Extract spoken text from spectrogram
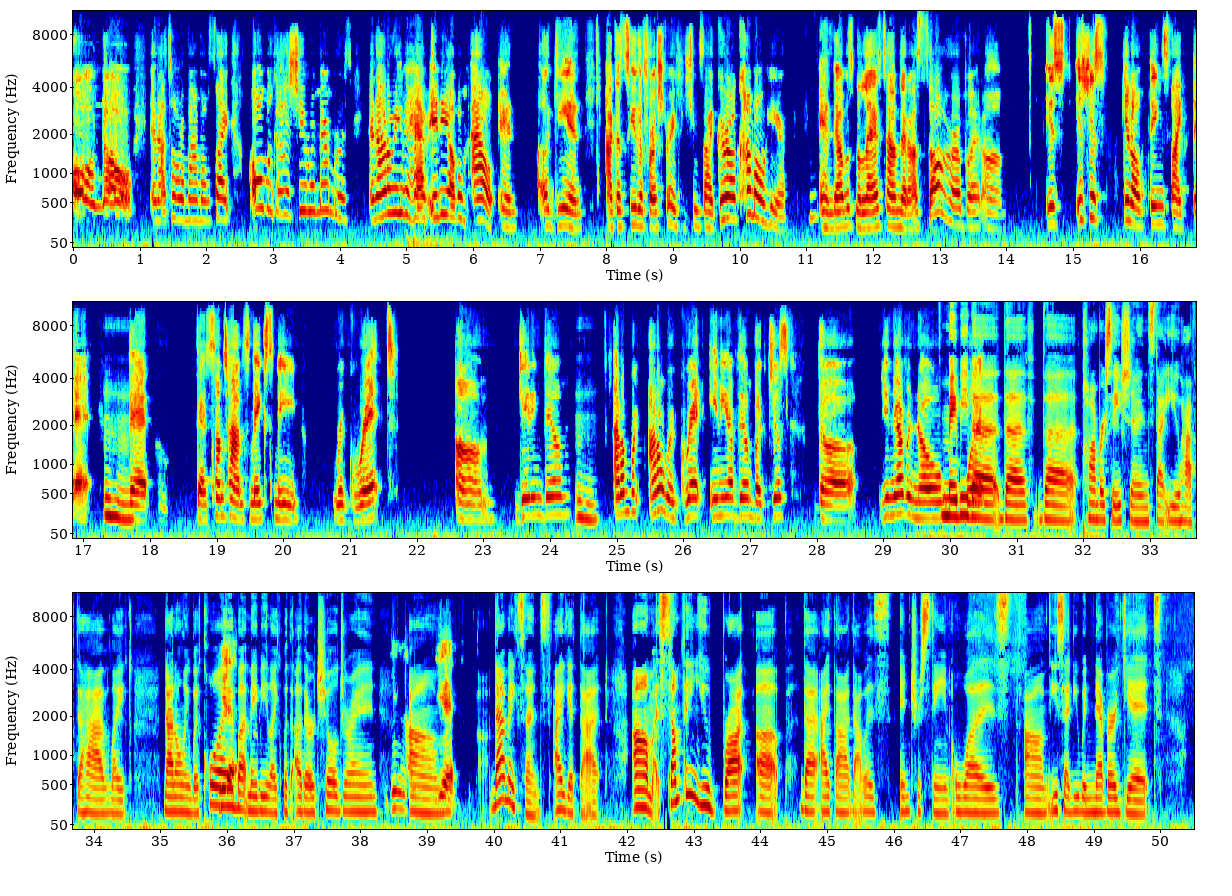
oh no. And I told her mom, I was like, oh my gosh, she remembers. And I don't even have any of them out. And again, I could see the frustration. She was like, girl, come on here. And that was the last time that I saw her. But um, it's it's just, you know, things like that mm-hmm. that that sometimes makes me regret um, getting them. Mm-hmm. I don't re- I don't regret any of them, but just the you never know. Maybe what... the the the conversations that you have to have, like not only with Coy, yeah. but maybe like with other children. Yeah. Um, yeah. That makes sense. I get that. Um, something you brought up that I thought that was interesting was um, you said you would never get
